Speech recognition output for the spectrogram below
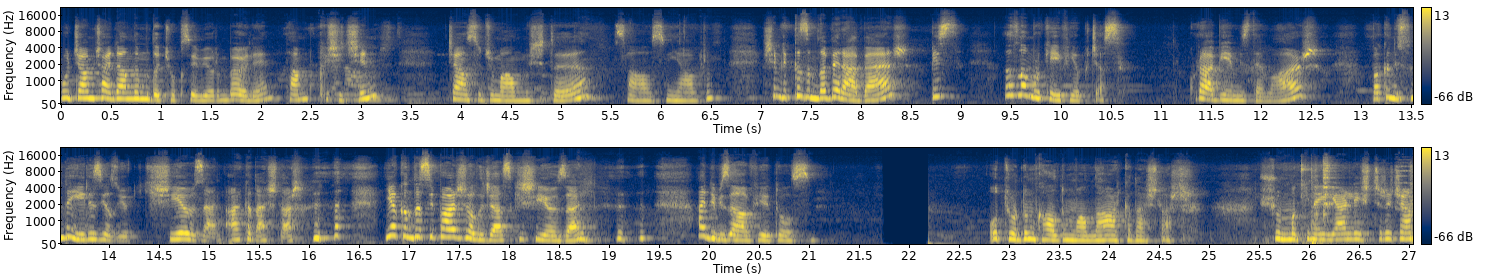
Bu cam çaydanlığımı da çok seviyorum böyle. Tam kış için Cansucuğum almıştı. Sağ olsun yavrum. Şimdi kızımla beraber biz ıhlamur keyfi yapacağız. Kurabiyemiz de var. Bakın üstünde Yeliz yazıyor. Kişiye özel arkadaşlar. Yakında sipariş alacağız kişiye özel. Hadi bize afiyet olsun. Oturdum kaldım vallahi arkadaşlar. Şu makineyi yerleştireceğim.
